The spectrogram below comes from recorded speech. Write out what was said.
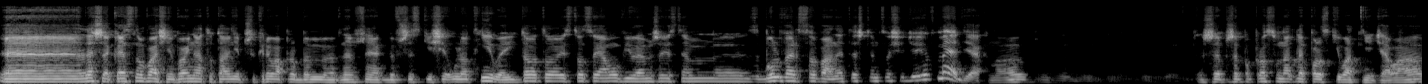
E, Leszek S, no właśnie, wojna totalnie przykryła problemy wewnętrzne, jakby wszystkie się ulotniły. I to, to jest to, co ja mówiłem, że jestem e, zbulwersowany też tym, co się dzieje w mediach, no, że, że po prostu nagle Polski Ład nie działa,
